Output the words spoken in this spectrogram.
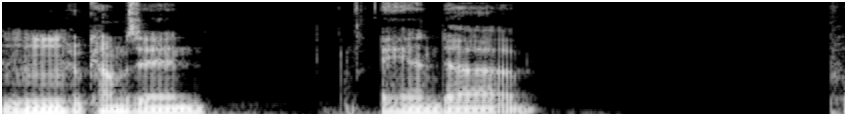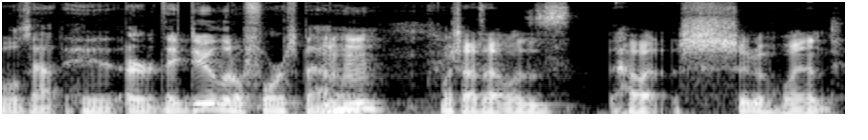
Mm-hmm. who comes in and uh, pulls out his, or they do a little force battle. hmm Which I thought was how it should have went.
